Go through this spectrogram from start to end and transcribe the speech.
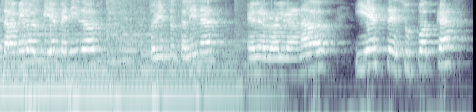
tal amigos? Bienvenidos. Soy Edson Salinas, es Roel Granados y este es su podcast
